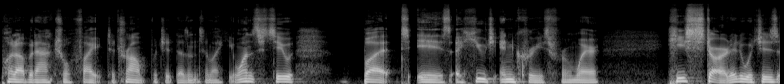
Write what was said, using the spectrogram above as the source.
put up an actual fight to Trump, which it doesn't seem like he wants to, but is a huge increase from where he started, which is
